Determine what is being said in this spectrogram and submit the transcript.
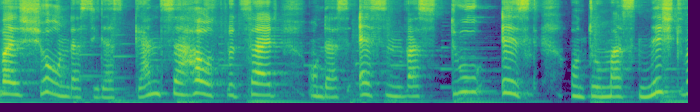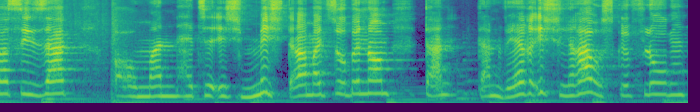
weißt schon, dass sie das ganze Haus bezahlt und das Essen, was du isst. Und du machst nicht, was sie sagt, Oh Mann, hätte ich mich damals so benommen, dann, dann wäre ich rausgeflogen.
